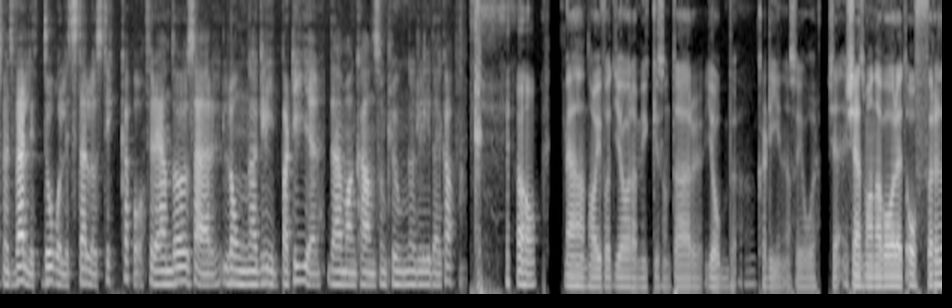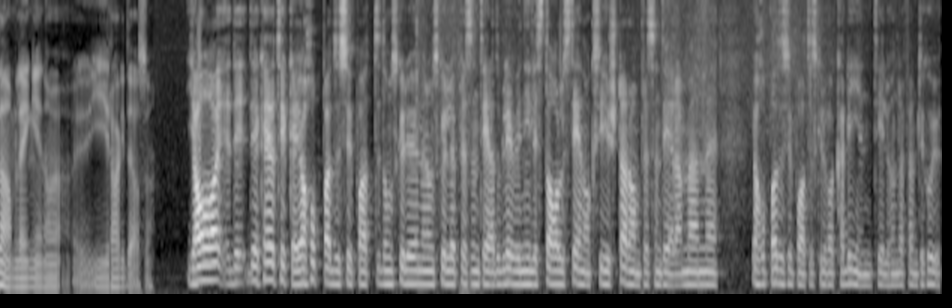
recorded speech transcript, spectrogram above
känns som ett väldigt dåligt ställe att sticka på. För det är ändå så här långa glidpartier där man kan som klunga glida ikapp. Ja. Men han har ju fått göra mycket sånt där jobb, Kardin, alltså i år. Kän- Känns som han har varit ett offerlamm länge nu, i Ragde alltså. Ja, det, det kan jag tycka. Jag hoppades ju på att de skulle, när de skulle presentera, då blev ju Nils Dahlsten och Syrstad de presenterade. Men eh, jag hoppades ju på att det skulle vara Kardin till 157.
